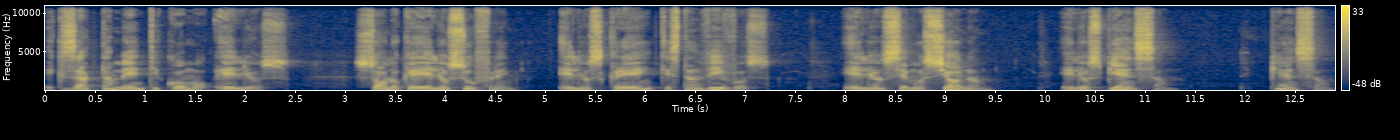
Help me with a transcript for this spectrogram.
exatamente como eles. Só que eles sofrem, eles creem que estão vivos, eles se emocionam, eles pensam, pensam,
